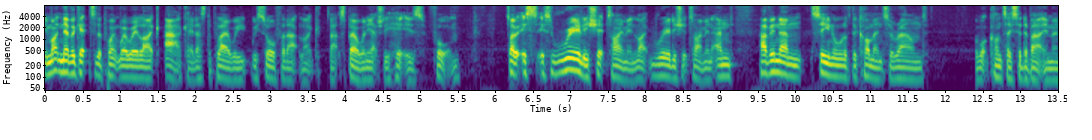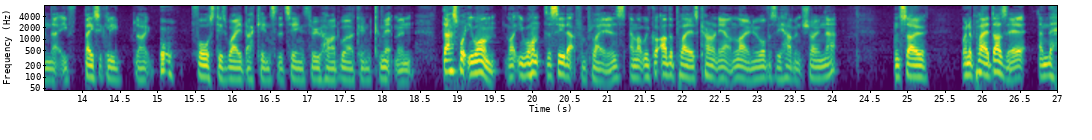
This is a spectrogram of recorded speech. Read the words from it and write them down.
He might never get to the point where we're like, ah, okay, that's the player we, we saw for that like that spell when he actually hit his form. So it's it's really shit timing, like really shit timing. And having um seen all of the comments around what Conte said about him and that he basically like forced his way back into the team through hard work and commitment. That's what you want. Like you want to see that from players, and like we've got other players currently out on loan who obviously haven't shown that. And so when a player does it and then,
